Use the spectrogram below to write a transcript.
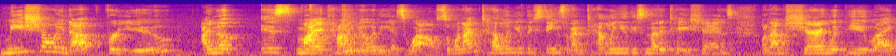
me showing up for you, I know is my accountability as well. So, when I'm telling you these things, when I'm telling you these meditations, when I'm sharing with you like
